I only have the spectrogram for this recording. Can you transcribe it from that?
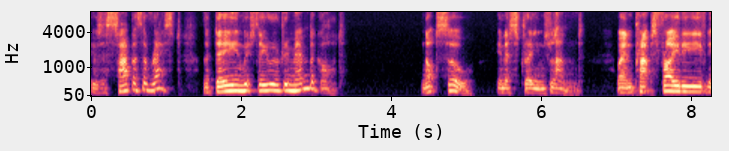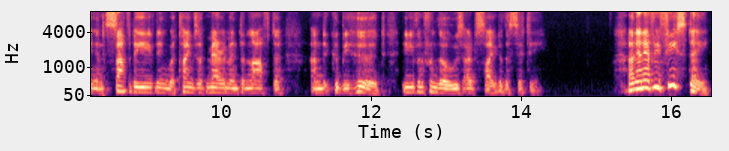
it was a Sabbath of rest, the day in which they would remember God. Not so in a strange land, when perhaps Friday evening and Saturday evening were times of merriment and laughter, and it could be heard even from those outside of the city. And then every feast day,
